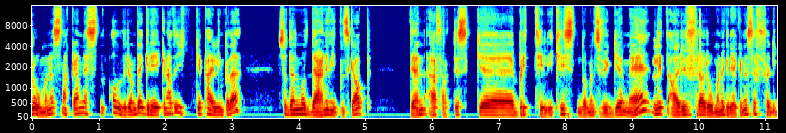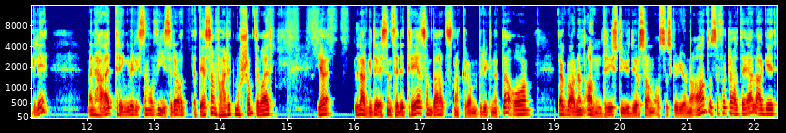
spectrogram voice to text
Romerne snakker nesten aldri om det, grekerne hadde ikke peiling på det. Så den moderne vitenskap den er faktisk eh, blitt til i kristendommens vugge, med litt arv fra romerne og grekerne, selvfølgelig. Men her trenger vi liksom å vise det. Og det som var litt morsomt, det var Jeg lagde Øystein CD3, som da snakker om bruknøtta. og det var noen andre i studio som også skulle gjøre noe annet, og så fortalte jeg at jeg lager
